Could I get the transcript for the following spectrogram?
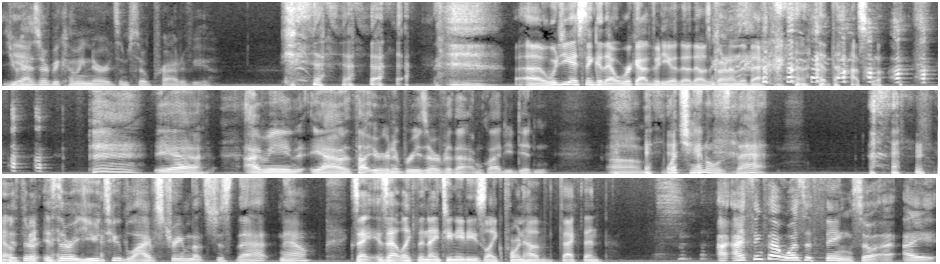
You Yeah. guys are becoming nerds. I'm so proud of you. Uh, what do you guys think of that workout video though that was going on in the background at the hospital? Yeah. I mean, yeah, I thought you were going to breeze over that. I'm glad you didn't. Um, what channel is that? Is there is there a YouTube live stream that's just that now? Is that, is that like the 1980s like Pornhub back then? I, I think that was a thing. So I, I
